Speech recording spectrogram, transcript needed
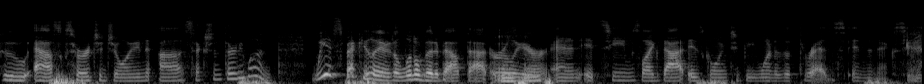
who asks her to join uh, Section 31. We had speculated a little bit about that earlier, and it seems like that is going to be one of the threads in the next season.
